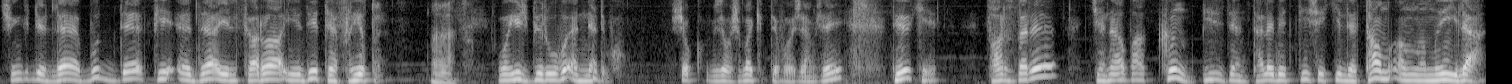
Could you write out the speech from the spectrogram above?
Çünkü diyor la budde fi edail feraidi tefritun. Evet. Ve yücbiruhu en nedbu. Çok bize hoşuma gitti bu hocam şey. Diyor ki farzları Cenab-ı Hakk'ın bizden talep ettiği şekilde tam anlamıyla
